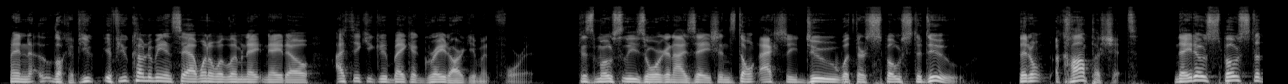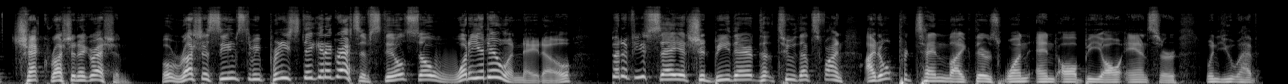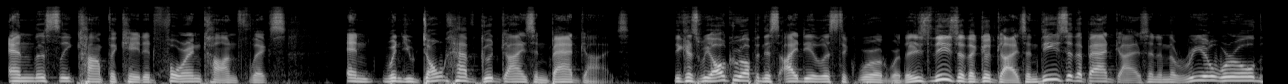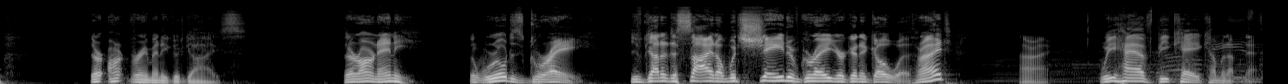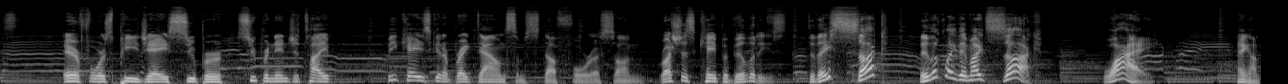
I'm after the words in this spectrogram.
And look, if you if you come to me and say I want to eliminate NATO, I think you could make a great argument for it. Because most of these organizations don't actually do what they're supposed to do. They don't accomplish it. NATO's supposed to check Russian aggression. Well, Russia seems to be pretty stinking aggressive still, so what are you doing, NATO? But if you say it should be there too, that's fine. I don't pretend like there's one end all be all answer when you have endlessly complicated foreign conflicts and when you don't have good guys and bad guys. Because we all grew up in this idealistic world where these, these are the good guys and these are the bad guys. And in the real world, there aren't very many good guys. There aren't any. The world is gray. You've got to decide on which shade of gray you're going to go with, right? All right. We have BK coming up next. Air Force PJ, super, super ninja type. BK is going to break down some stuff for us on Russia's capabilities. Do they suck? They look like they might suck. Why? Hang on.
